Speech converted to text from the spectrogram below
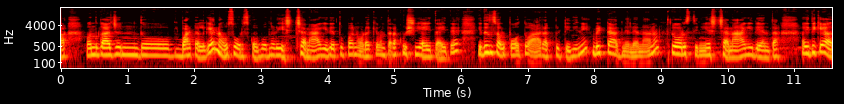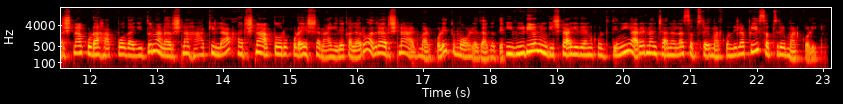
ಒಂದು ಗಾಜಿನದು ಬಾಟಲ್ಗೆ ನಾವು ಸೋರಿಸ್ಕೋಬೋದು ನೋಡಿ ಎಷ್ಟು ಚೆನ್ನಾಗಿದೆ. ತುಪ್ಪ ನೋಡೋಕ್ಕೆ ಒಂಥರ ಖುಷಿ ಆಯ್ತೈತೆ ಇದನ್ನು ಸ್ವಲ್ಪ ಹೊತ್ತು ಆರಕ್ಕೆ ಬಿಟ್ಟಿದ್ದೀನಿ ಬಿಟ್ಟಾದಮೇಲೆ ನಾನು ತೋರಿಸ್ತೀನಿ ಎಷ್ಟು ಚೆನ್ನಾಗಿದೆ ಅಂತ. ಇದಕ್ಕೆ ಅರಿಶಿನ ಕೂಡ ಹಾಕ್ಬೋದಾಗಿತ್ತು. ನಾನು ಅರಿಶಿನ ಹಾಕಿಲ್ಲ. ಅರಿಶಿನ ಹಾಕ್ದವರು ಕೂಡ ಎಷ್ಟು ಚೆನ್ನಾಗಿದೆ ಕಲರು. ಆದರೆ ಅರಿಶಿನ ಆ್ಯಡ್ ಮಾಡ್ಕೊಳ್ಳಿ, ತುಂಬ ಒಳ್ಳೆಯದಾಗುತ್ತೆ ಈ ವಿಡಿಯೋ ನಿಮ್ಗೆ ಇಷ್ಟ ಆಗಿದೆ ಅಂದ್ಕೊಳ್ತೀನಿ ಯಾರೇ ನನ್ನ ಚಾನಲ್ನ ಸಬ್ಸ್ಕ್ರೈಬ್ ಮಾಡ್ಕೊಂಡಿಲ್ಲ, ಪ್ಲೀಸ್ ಸಬ್ಸ್ಕ್ರೈಬ್ ಮಾಡ್ಕೊಳ್ಳಿ.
